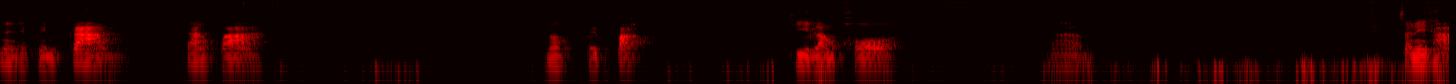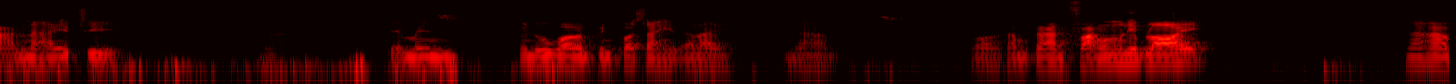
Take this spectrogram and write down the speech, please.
น่าจะเป็นก้างก้างปลาเนาะไปปักที่ลำคอนะครับสันนิษฐานนะฮะ FC นะแต่ไม่ไม่รู้ว่ามันเป็นเพราะสาเหตุอะไรนะครับ ก็ทำการฝังเรียบร้อยนะครับ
